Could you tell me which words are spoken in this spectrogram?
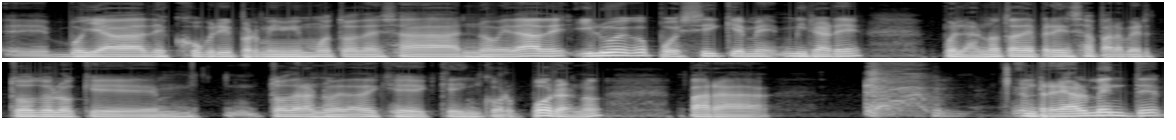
eh, voy a descubrir por mí mismo todas esas novedades y luego pues sí que me miraré pues la nota de prensa para ver todo lo que, todas las novedades que, que incorpora, ¿no? Para realmente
